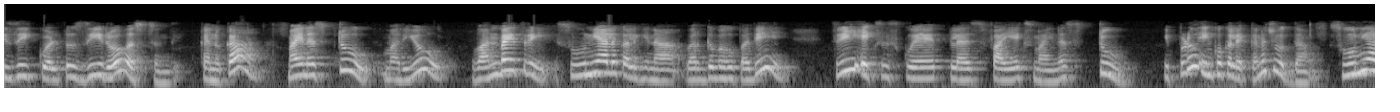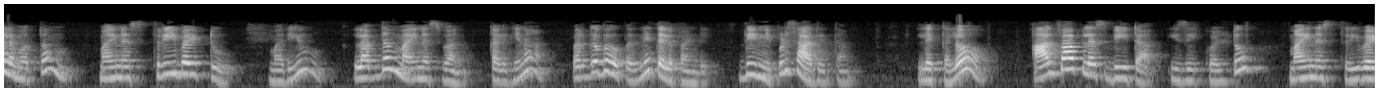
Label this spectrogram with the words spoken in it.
is equal to zero వస్తుంది. కనుక మైనస్ టూ మరియు వన్ బై త్రీ శూన్యాలు కలిగిన వర్గ బహుపది three X square plus five X minus two ఇప్పుడు ఇంకొక లెక్కను చూద్దాం. శూన్యాల మొత్తం మైనస్ త్రీ బై టూ మరియు లబ్ధం మైనస్ వన్ కలిగిన వర్గ బహుపదిని తెలపండి. దీన్ని ఇప్పుడు సాధిద్దాం. లెక్కలో alpha plus beta is equal to minus three by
